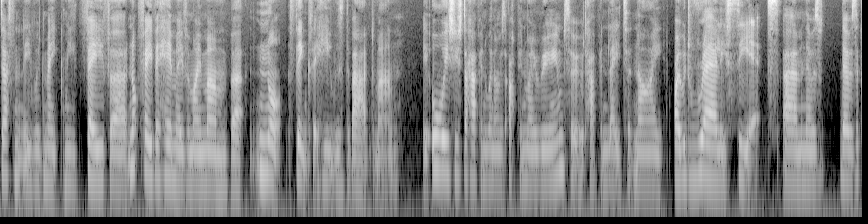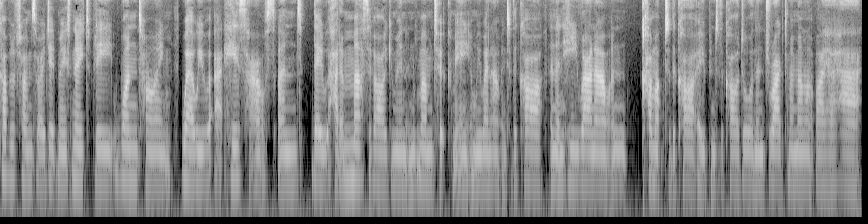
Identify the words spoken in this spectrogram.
definitely would make me favour, not favour him over my mum, but not think that he was the bad man. It always used to happen when I was up in my room, so it would happen late at night. I would rarely see it. Um, and there was There was a couple of times where I did, most notably one time where we were at his house and they had a massive argument, and mum took me and we went out into the car, and then he ran out and come up to the car, opened the car door, and then dragged my mum out by her hair,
